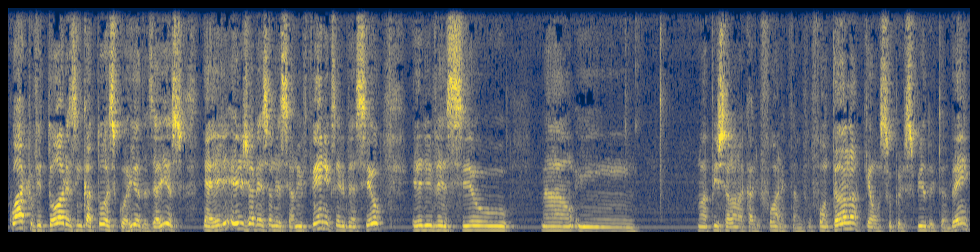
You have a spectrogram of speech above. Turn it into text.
quatro vitórias em 14 corridas, é isso? É, ele, ele já venceu nesse ano. Em Fênix ele venceu, ele venceu não, em numa pista lá na Califórnia, tá, Fontana, que é um super speedway também,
